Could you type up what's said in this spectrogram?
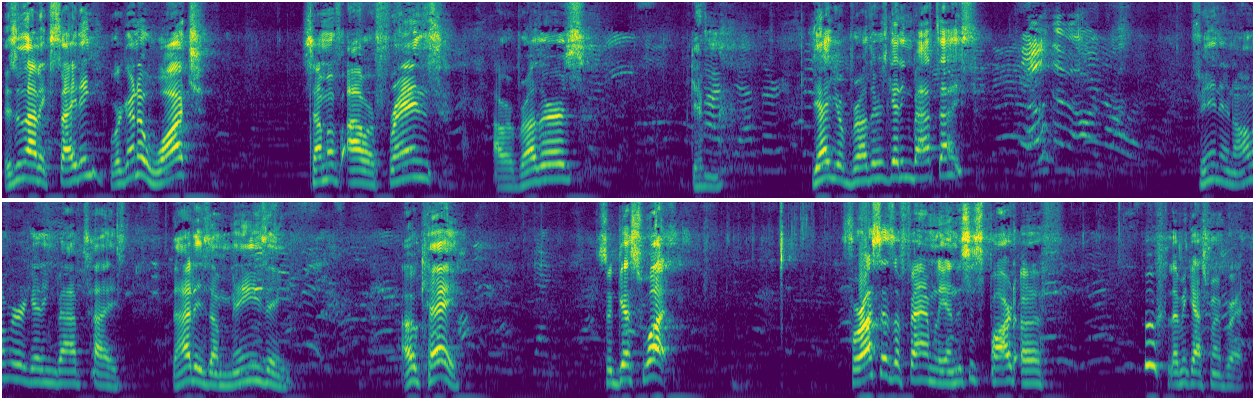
Isn't that exciting? We're going to watch some of our friends, our brothers, give Yeah, your brother's getting baptized? Finn and Oliver are getting baptized. That is amazing. Okay. So, guess what? For us as a family, and this is part of. Whew, let me catch my breath.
